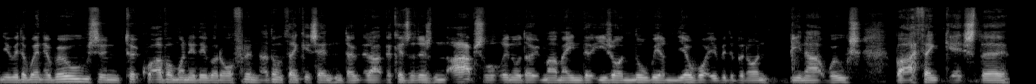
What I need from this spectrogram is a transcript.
He would have went to Wolves and took whatever money they were offering. I don't think it's anything down to that because there isn't absolutely no doubt in my mind that he's on nowhere near what he would have been on being at Wolves. But I think it's the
